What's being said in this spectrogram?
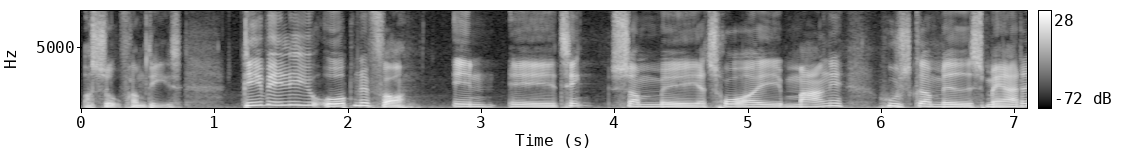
og så fremdeles. Det vil jo åbne for en øh, ting, som øh, jeg tror øh, mange husker med smerte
